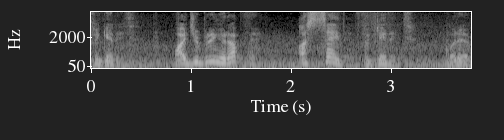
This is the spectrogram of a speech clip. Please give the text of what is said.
Forget it. Why'd you bring it up there? I said forget it. Whatever.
